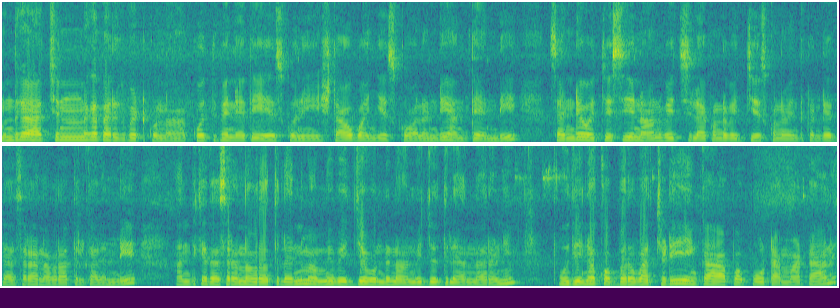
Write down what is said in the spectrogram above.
ముందుగా చిన్నగా తరిగి పెట్టుకున్న కొత్తిమీర అయితే వేసుకొని స్టవ్ బంద్ చేసుకోవాలండి. అంతే అండి. సండే వచ్చేసి నాన్ వెజ్ లేకుండా వెజ్ చేసుకున్నాం. ఎందుకంటే దసరా నవరాత్రులు కదండి. అందుకే దసరా నవరాత్రులని మమ్మీ వెజ్జే వండు నాన్ వెజ్ వద్దులే అన్నారని. పుదీనా కొబ్బరి పచ్చడి ఇంకా పప్పు టమాటా అని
